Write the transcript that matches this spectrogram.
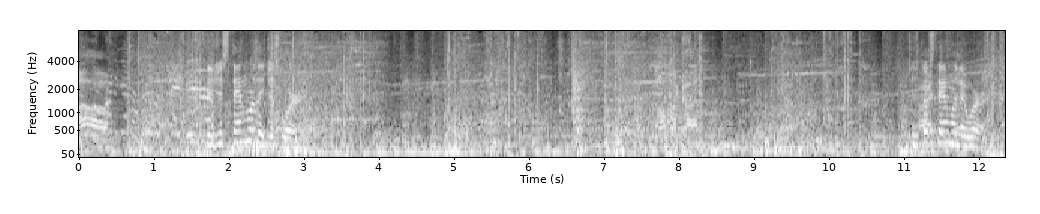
Uh-oh. Running out of real estate here! They just stand where they just were. Oh my god. Just go Alright, stand where that's they were.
